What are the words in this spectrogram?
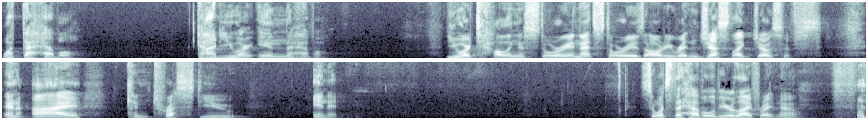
what the hevel? God, you are in the hevel. You are telling a story, and that story is already written just like Joseph's, and I can trust you in it. So, what's the hevel of your life right now?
